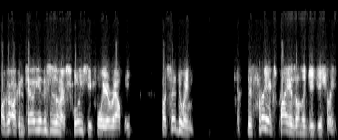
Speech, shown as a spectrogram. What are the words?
I, can tell you, this is an exclusive for you, Ralphie. I said to him, "There's three ex-players on the judiciary."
